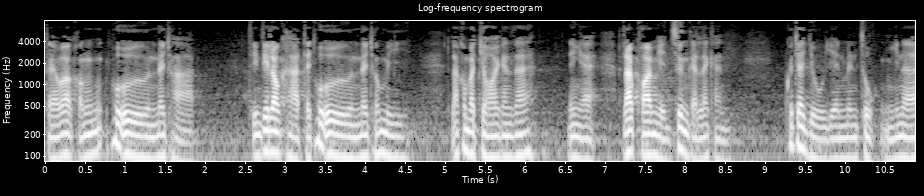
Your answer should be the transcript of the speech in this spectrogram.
แต่ว่าของผู้อื่นในขาด สิ่งที่เราขาดแต่ผู้อื่นในช่องมี แล้วก็มาจอยกันซะนี่ไงรับความเห็นซึ่งกันและกัน ก็จะอยู่เย็นเป็นสุขอย่างนี้นะ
